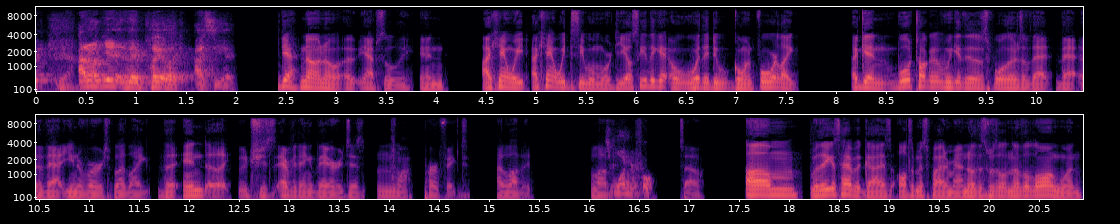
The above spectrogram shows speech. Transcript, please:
like, Yeah. I don't get it, and they play it like I see it. Yeah, no, no, uh, absolutely, and I can't wait. I can't wait to see what more DLC they get or what they do going forward. Like, again, we'll talk when we get to the spoilers of that that that universe, but like the end, uh, like which is everything there is just mwah, perfect. I love it, love It's it. wonderful. So, um, well, there you guys have it, guys. Ultimate Spider-Man. I know this was another long one,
